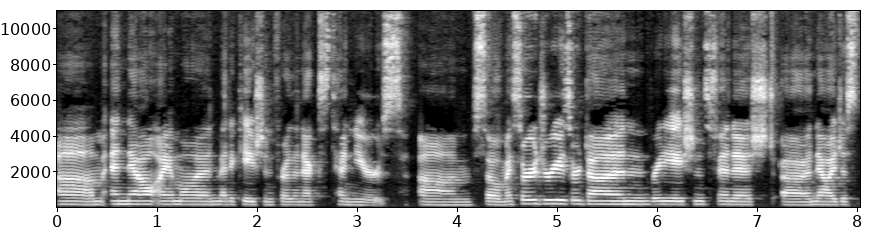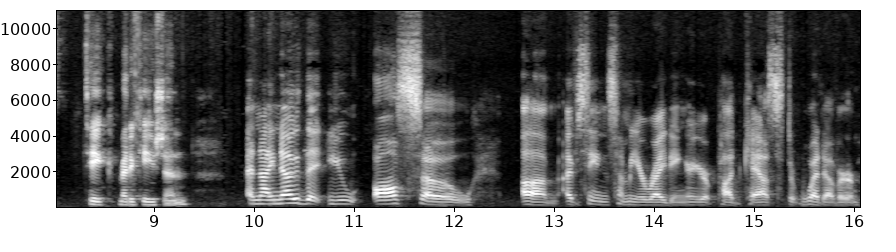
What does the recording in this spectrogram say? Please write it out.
um, and now I am on medication for the next 10 years. Um, so my surgeries are done, radiation's finished. Uh, now I just take medication. And I know that you also, um, I've seen some of your writing or your podcast or whatever,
